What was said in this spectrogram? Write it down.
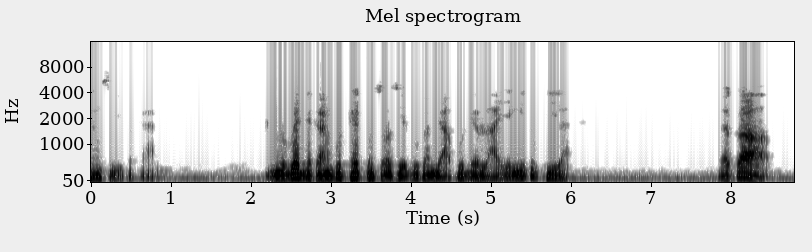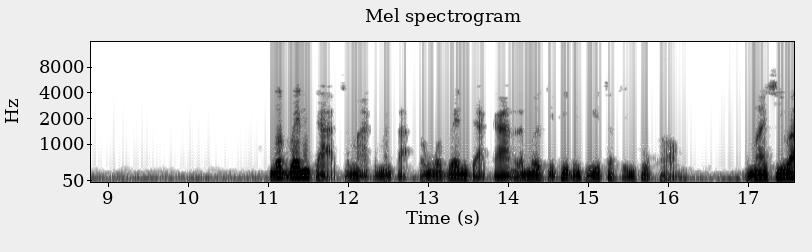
ทั้งสี่ประการงดเว้นจากการพูดเท็จพูดส่อเสียดพูดคำหยาพูดเลวไหลอย่างนี้ทุกทีแหละแล้วก็ งดเว้นจากสมากัมมันตะของงดเว้นจากการละเมิดสิทธิในชีวิตทรัพย์สินผู้ครองสมาชีวะ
